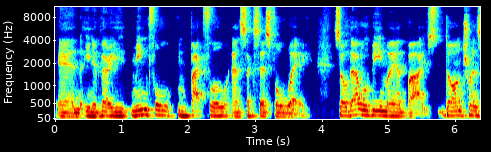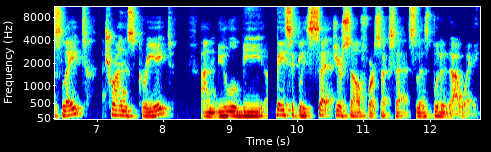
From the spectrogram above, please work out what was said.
and in a very meaningful, impactful, and successful way. So that will be my advice. Don't translate, transcreate, and you will be basically set yourself for success. Let's put it that way.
